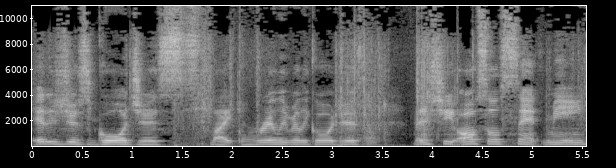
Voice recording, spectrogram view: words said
it is just gorgeous. Like, really, really gorgeous. Then she also sent me,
